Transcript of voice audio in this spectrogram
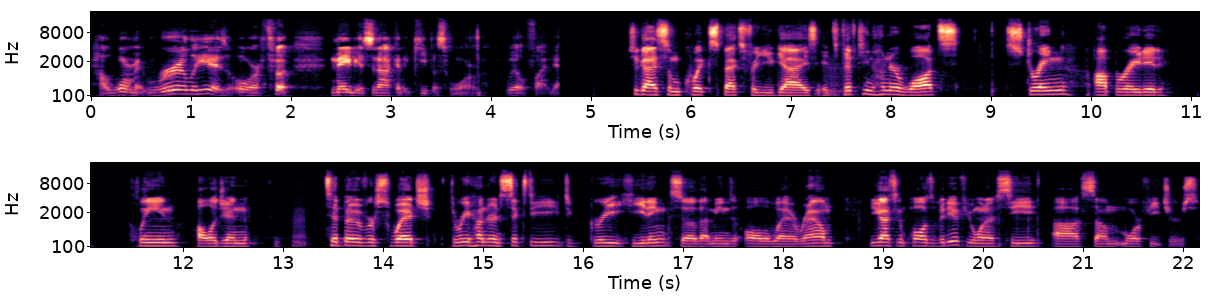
how warm it really is, or maybe it's not going to keep us warm. We'll find out. So guys, some quick specs for you guys. It's 1500 watts, string operated, clean halogen tip over switch 360 degree heating so that means all the way around. You guys can pause the video if you want to see uh, some more features.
